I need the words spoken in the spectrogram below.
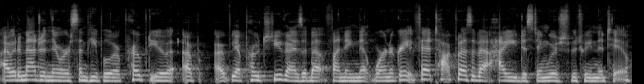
I would imagine there were some people who approached you approached you guys about funding that weren't a great fit. Talk to us about how you distinguish between the two.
